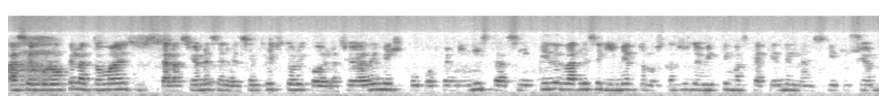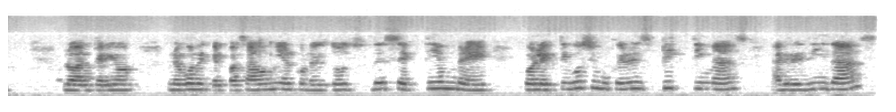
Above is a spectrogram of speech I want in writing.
aseguró que la toma de sus instalaciones en el centro histórico de la Ciudad de México por feministas impide darle seguimiento a los casos de víctimas que atienden la institución. Lo anterior, luego de que el pasado miércoles 2 de septiembre, colectivos y mujeres víctimas agredidas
